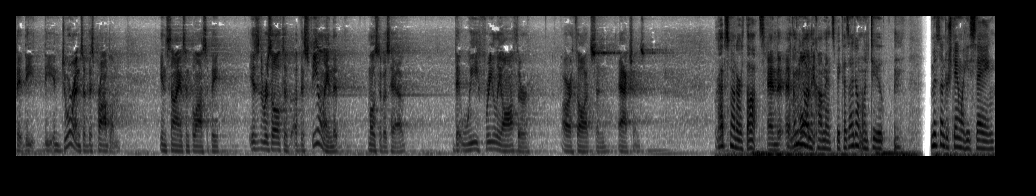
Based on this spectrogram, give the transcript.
The, the, the endurance of this problem in science and philosophy is the result of, of this feeling that most of us have that we freely author our thoughts and actions. Perhaps not our thoughts. And the- let me know in the the- comments because I don't want to misunderstand what he's saying.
